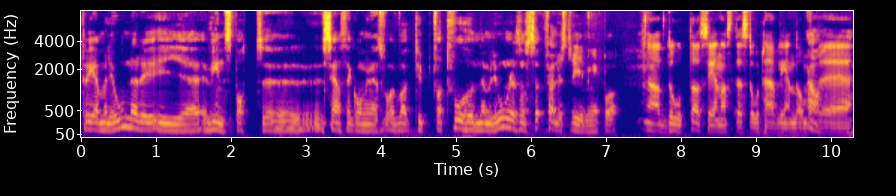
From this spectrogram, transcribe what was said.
3 miljoner i, i eh, vinstpott eh, senaste gången. Det var typ var 200 miljoner som följde streamingen på. Ja, Dota senaste stortävlingen, de Ja. hade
